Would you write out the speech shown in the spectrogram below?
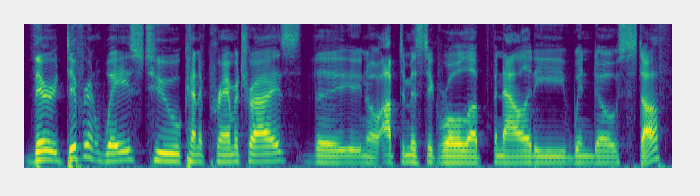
there are different ways to kind of parameterize the you know optimistic roll up finality window stuff.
